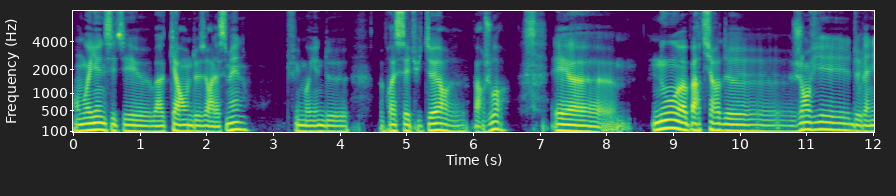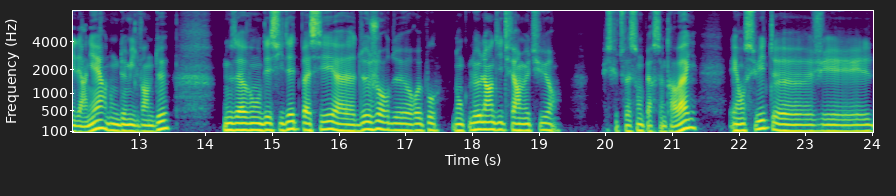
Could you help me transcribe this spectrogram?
En moyenne, c'était euh, bah, 42 heures la semaine. Je fais une moyenne de à peu près 7-8 heures par jour. Et nous, à partir de janvier de l'année dernière, donc 2022, nous avons décidé de passer à deux jours de repos. Donc le lundi de fermeture, puisque de toute façon personne travaille. Et ensuite, euh, j'ai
